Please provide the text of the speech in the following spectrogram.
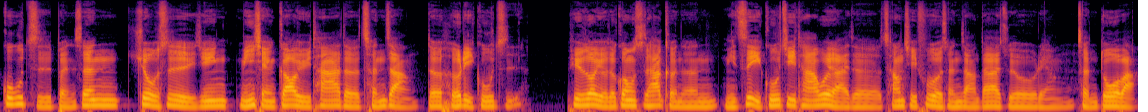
估值本身就是已经明显高于它的成长的合理估值。譬如说，有的公司它可能你自己估计它未来的长期复合成长大概只有两成多吧。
